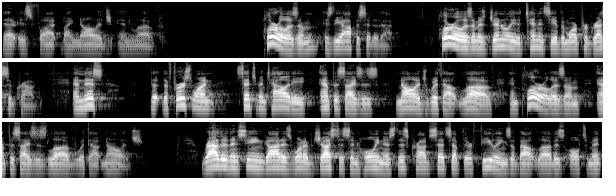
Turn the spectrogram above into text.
that is fought by knowledge and love. Pluralism is the opposite of that. Pluralism is generally the tendency of the more progressive crowd. And this, the, the first one, sentimentality, emphasizes knowledge without love, and pluralism emphasizes love without knowledge. Rather than seeing God as one of justice and holiness, this crowd sets up their feelings about love as ultimate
